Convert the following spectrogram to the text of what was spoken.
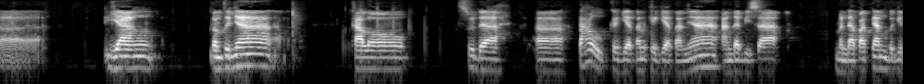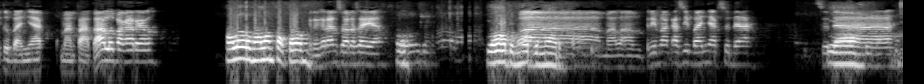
uh, yang tentunya kalau sudah uh, tahu kegiatan-kegiatannya Anda bisa mendapatkan begitu banyak manfaat. Halo Pak Karel. Halo, malam Pak Tom. Kedengaran suara saya? Ya, dengar-dengar. Malam. Terima kasih banyak sudah sudah ya.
